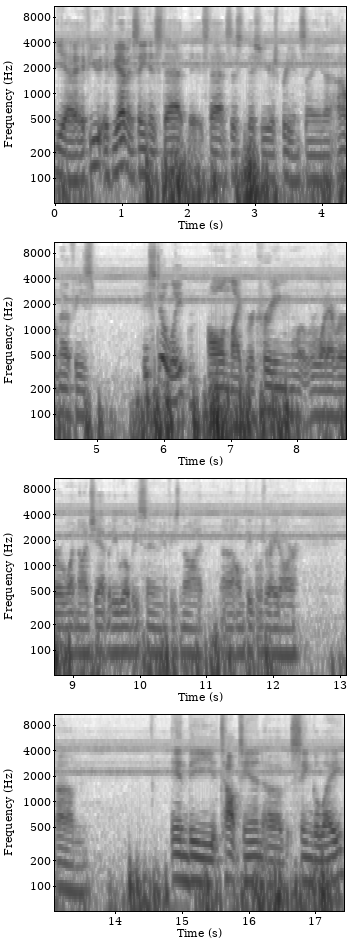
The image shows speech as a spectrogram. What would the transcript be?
yeah. If you if you haven't seen his stat stats this this year, it's pretty insane. I, don't know if he's He's still leading. on like recruiting or whatever or whatnot yet, but he will be soon if he's not uh, on people's radar. Um, in the top ten of single A,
